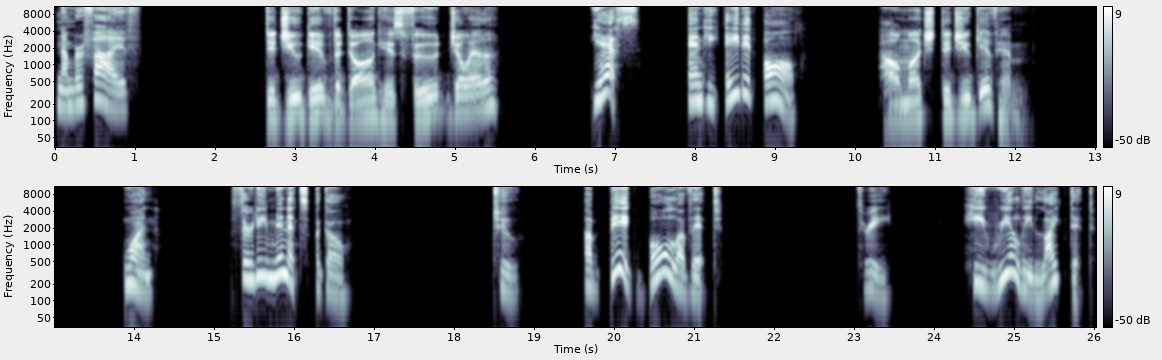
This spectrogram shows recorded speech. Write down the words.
Number 5. Did you give the dog his food, Joanna? Yes, and he ate it all. How much did you give him? 1. 30 minutes ago. 2. A big bowl of it. 3. He really liked it.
